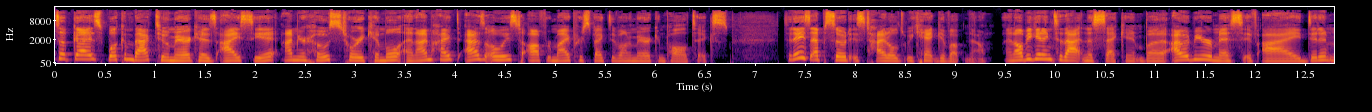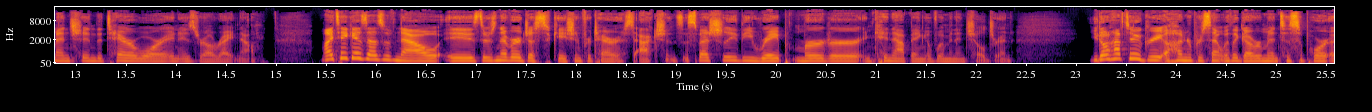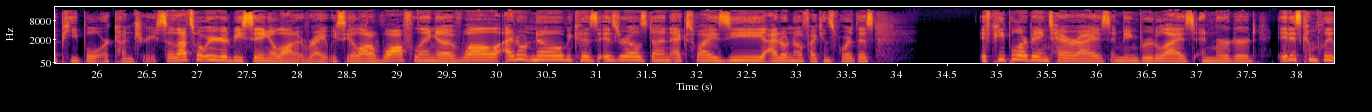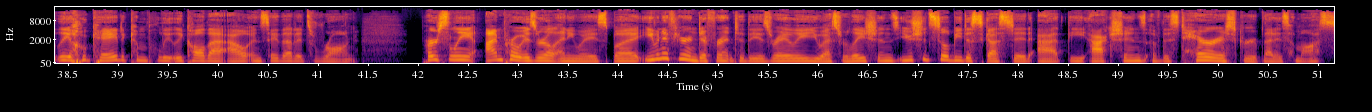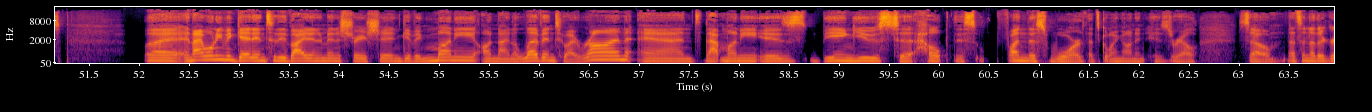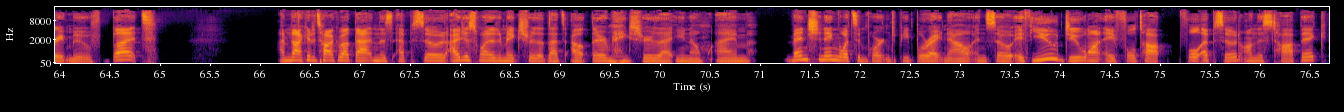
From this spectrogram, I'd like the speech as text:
What's up, guys? Welcome back to America as I See It. I'm your host, Tori Kimball, and I'm hyped as always to offer my perspective on American politics. Today's episode is titled We Can't Give Up Now, and I'll be getting to that in a second, but I would be remiss if I didn't mention the terror war in Israel right now. My take is as of now is there's never a justification for terrorist actions, especially the rape, murder, and kidnapping of women and children. You don't have to agree 100% with a government to support a people or country. So that's what we're going to be seeing a lot of, right? We see a lot of waffling of, well, I don't know because Israel's done XYZ. I don't know if I can support this. If people are being terrorized and being brutalized and murdered, it is completely okay to completely call that out and say that it's wrong. Personally, I'm pro Israel anyways, but even if you're indifferent to the Israeli US relations, you should still be disgusted at the actions of this terrorist group that is Hamas. But, and I won't even get into the Biden administration giving money on 9 11 to Iran. And that money is being used to help this fund this war that's going on in Israel. So that's another great move. But I'm not going to talk about that in this episode. I just wanted to make sure that that's out there, make sure that, you know, I'm mentioning what's important to people right now. And so if you do want a full top full episode on this topic,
